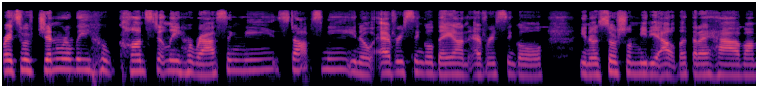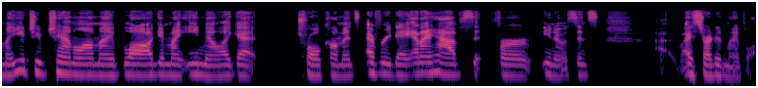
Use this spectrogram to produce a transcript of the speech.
Right? So if generally constantly harassing me stops me, you know, every single day on every single, you know, social media outlet that I have on my YouTube channel, on my blog, in my email, I get troll comments every day and I have for, you know, since uh, I started my blog.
